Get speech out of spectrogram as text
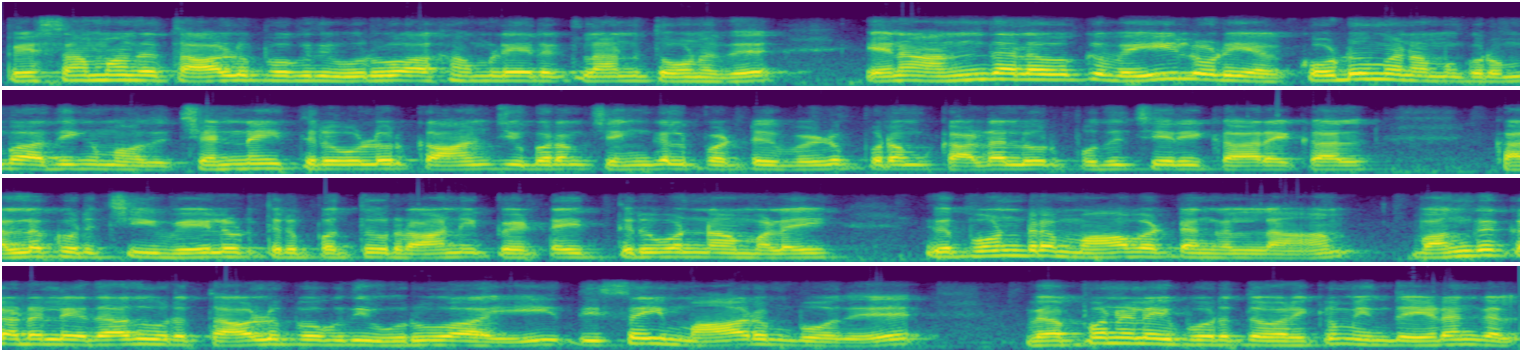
பேசாமல் அந்த தாழ்வு பகுதி உருவாகாமலே இருக்கலாம்னு தோணுது. ஏன்னா அந்த அளவுக்கு வெயிலுடைய கொடுமை நமக்கு ரொம்ப அதிகமாகுது. சென்னை திருவள்ளூர் காஞ்சிபுரம் செங்கல்பட்டு விழுப்புரம் கடலூர் புதுச்சேரி காரைக்கால் கள்ளக்குறிச்சி வேலூர் திருப்பத்தூர் ராணிப்பேட்டை திருவண்ணாமலை இது போன்ற மாவட்டங்கள்லாம் வங்கக்கடல் ஏதாவது ஒரு தாழ்வு பகுதி உருவாகி திசை மாறும்போது வெப்பநிலை பொறுத்த வரைக்கும் இந்த இடங்கள்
